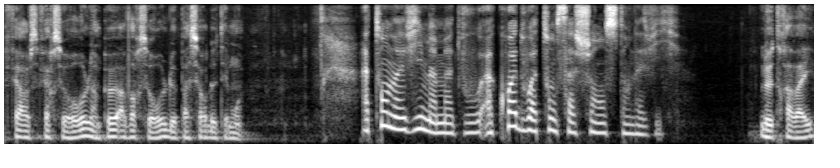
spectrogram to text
faire, faire ce rôle, un peu avoir ce rôle de passeur de témoin. À ton avis, Mamadou, à quoi doit-on sa chance dans la vie? Le travail,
